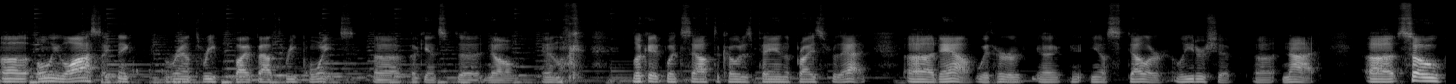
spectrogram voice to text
uh, only lost, I think, around three by about three points uh, against uh, Noem, and look, at what South Dakota is paying the price for that uh, now with her, uh, you know, stellar leadership. Uh, not uh, so.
